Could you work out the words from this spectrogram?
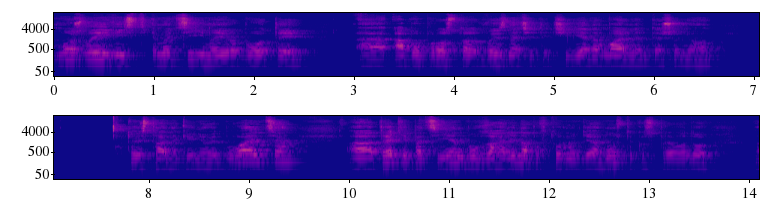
можливість емоційної роботи е, або просто визначити, чи є нормальним те, що в нього той стан, який в нього відбувається. А третій пацієнт був взагалі на повторну діагностику з приводу е,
